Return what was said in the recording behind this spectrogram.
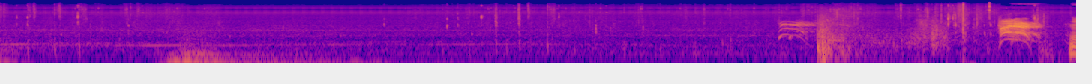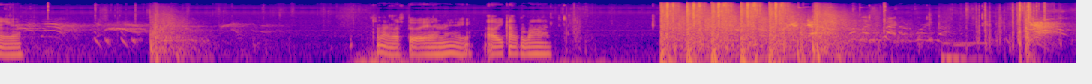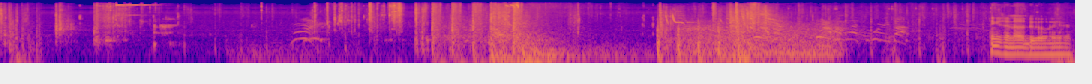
There you go. Somebody must do it here, maybe. Oh, you come from behind. I think it's another dude over here.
